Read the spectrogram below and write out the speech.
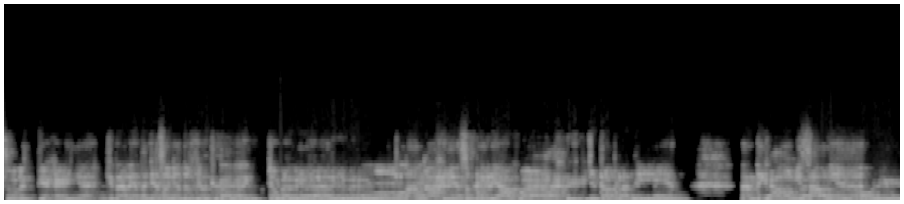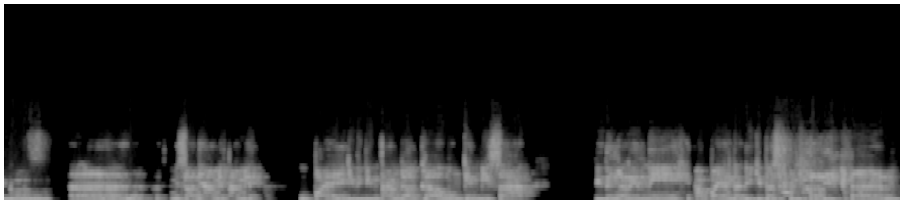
Sulit ya kayaknya. Kita lihat aja Sonya Deville, kita coba Kita lihat hmm, langkahnya seperti apa, kita perhatiin. Nanti kalau misalnya, goes. eh, misalnya amit-amit upayanya jadi bintang gagal, mungkin bisa didengerin nih apa yang tadi kita sampaikan.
